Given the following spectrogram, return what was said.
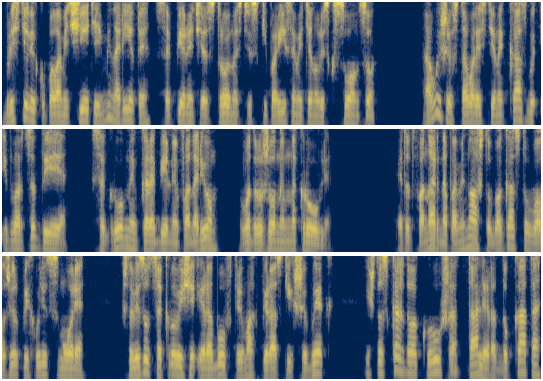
блестели купола мечети, минареты, соперничая стройностью с кипарисами тянулись к солнцу, а выше вставали стены Казбы и дворца Дея с огромным корабельным фонарем, водруженным на кровле. Этот фонарь напоминал, что богатство в Алжир приходит с моря, что везут сокровища и рабов в трюмах пиратских шибек, и что с каждого куруша, талера, дуката,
